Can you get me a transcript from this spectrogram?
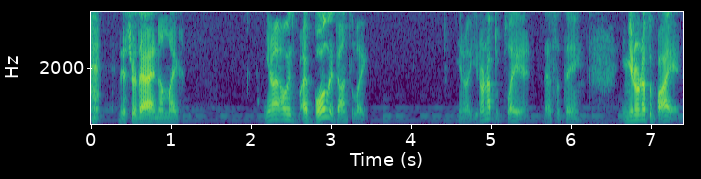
this or that," and I'm like, you know, I always I boil it down to like you know you don't have to play it. That's the thing. And you don't have to buy it.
